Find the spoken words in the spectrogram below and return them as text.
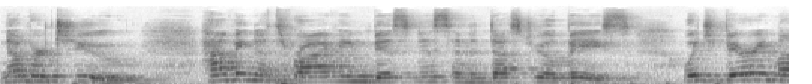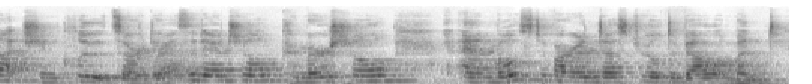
Number two, having a thriving business and industrial base, which very much includes our residential, commercial, and most of our industrial development.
